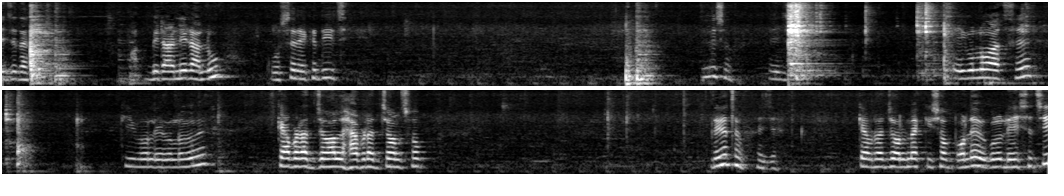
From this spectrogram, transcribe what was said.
এই যে দেখো বিরিয়ানির আলু কষে রেখে দিয়েছি। বুঝেছ এই যে, এগুলো আছে, কি বলে এগুলো? ক্যাবড়ার জল হ্যাবড়ার জল সব। দেখেছ? এই যে, ক্যাবড়ার জল না কী সব বলে? ওগুলো নিয়ে এসেছি।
